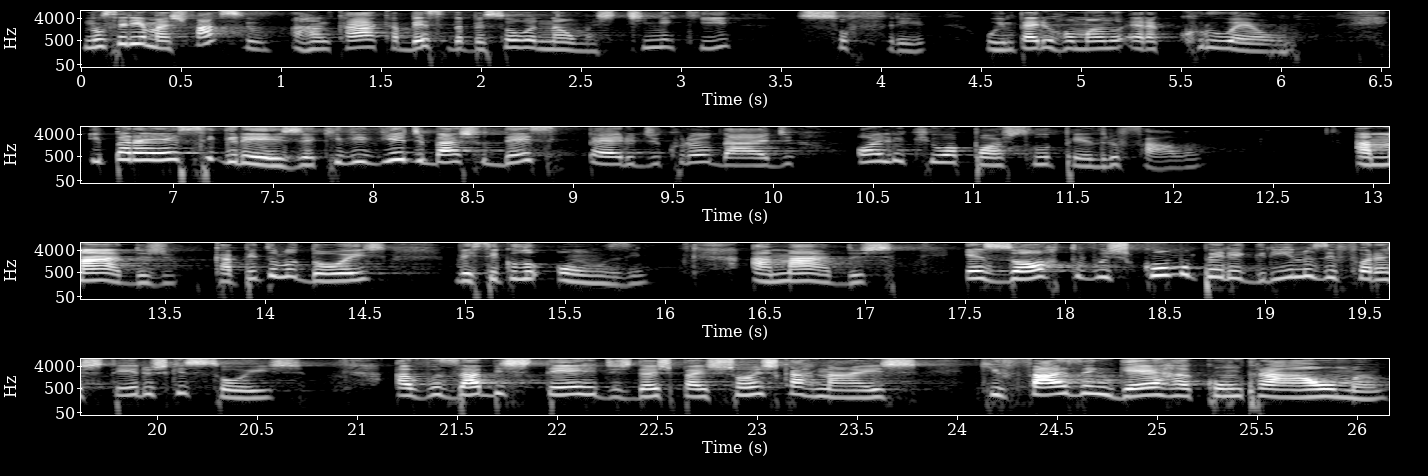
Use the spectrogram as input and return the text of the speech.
Não seria mais fácil arrancar a cabeça da pessoa? Não, mas tinha que sofrer. O Império Romano era cruel. E para essa igreja que vivia debaixo desse império de crueldade, olha o que o apóstolo Pedro fala. Amados, capítulo 2, versículo 11. Amados, exorto-vos como peregrinos e forasteiros que sois, a vos absterdes das paixões carnais que fazem guerra contra a alma,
